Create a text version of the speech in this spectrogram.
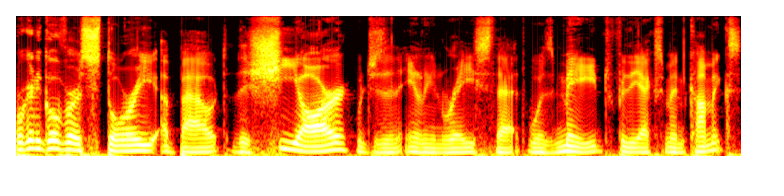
We're going to go over a story about the Shi'ar, which is an alien race that was made for the X Men comics.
